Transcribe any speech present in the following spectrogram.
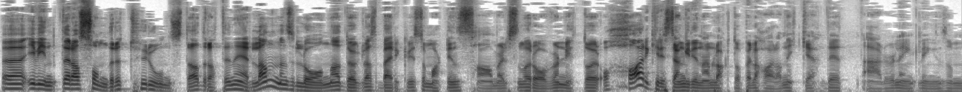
Eh, I vinter har Sondre Tronstad dratt til Nederland, mens lånet av Douglas Bergquist og Martin Samuelsen var over nyttår. Og har Christian Grindheim lagt opp, eller har han ikke? Det er det vel egentlig ingen som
